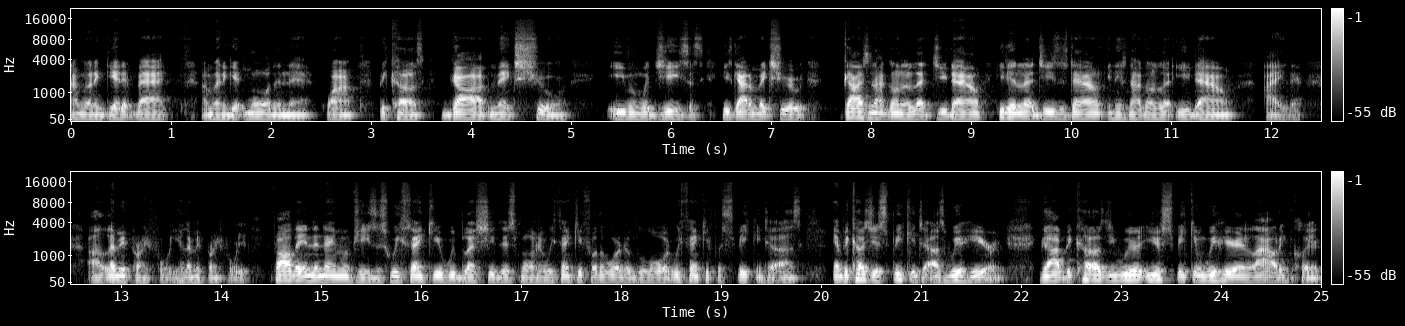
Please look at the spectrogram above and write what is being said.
I'm going to get it back. I'm going to get more than that. Why? Because God makes sure, even with Jesus, He's got to make sure God's not going to let you down. He didn't let Jesus down, and He's not going to let you down either. Uh, let me pray for you. Let me pray for you. Father, in the name of Jesus, we thank you. We bless you this morning. We thank you for the word of the Lord. We thank you for speaking to us. And because you're speaking to us, we're hearing. God, because you, you're speaking, we're hearing loud and clear.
